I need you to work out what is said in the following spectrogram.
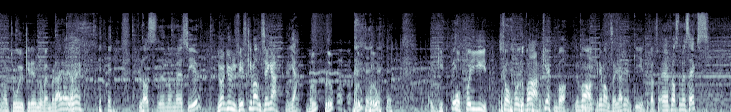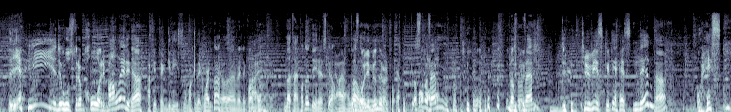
Du har to uker i november der, er det ja. Plass nummer syv. Du har gullfisk i vannsenga. Ja. Blup, blup, blup, blup. Gypper. Opp og gyte. Skal opp og vake. Va vaker i vannsenga di. Ikke gyte, kanskje. Eh, plass nummer seks. Du hoster opp hårballer! Ja. Ja, Fytti grisen, var ikke det kvalmt, da? Ja, det er veldig kvalmt. Nei, ja, Men det er tegn på at du er dyreelsker, da. Ja, ja, det er hår i munnen, i hvert fall. Ja, plass nummer fem. plass nummer fem. Du, du hvisker til hesten din, Ja. og hesten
